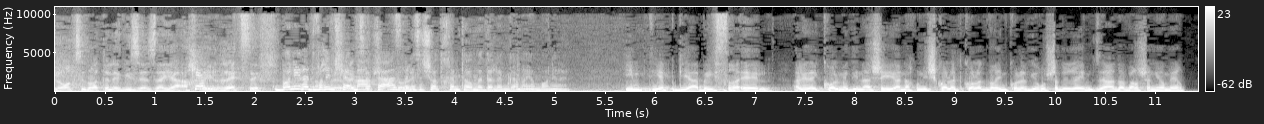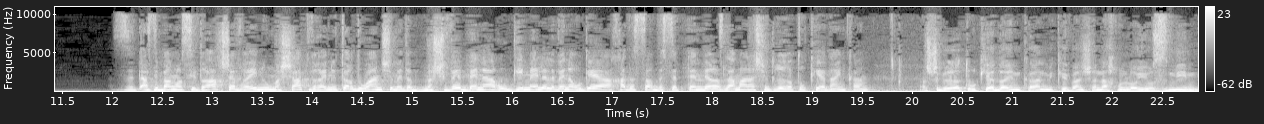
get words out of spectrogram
לא רק סדרת טלוויזיה, זה היה אחרי רצף. בוא נראה דברים שאמרת אז, ואני רוצה לשאול אתכם, אתה עומד עליהם גם היום, בוא נראה. אם תהיה פגיעה בישראל על ידי כל מדינה שהיא, אנחנו נשקול את כל הדברים, כולל גירוש שגרירים, זה הדבר שאני אומר. אז דיברנו על סדרה, עכשיו ראינו משט וראינו את ארדואן שמשווה בין ההרוגים האלה לבין הרוגי ה-11 בספטמבר, אז למה השגריר הטורקי עדיין כאן? השגריר הטורקי עדיין כאן מכיוון שאנחנו לא יוזמים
